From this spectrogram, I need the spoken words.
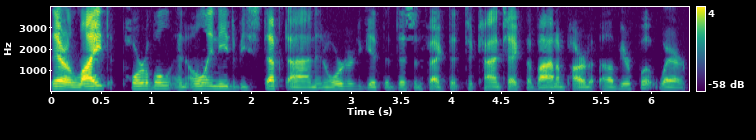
They are light, portable, and only need to be stepped on in order to get the disinfectant to contact the bottom part of your footwear.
